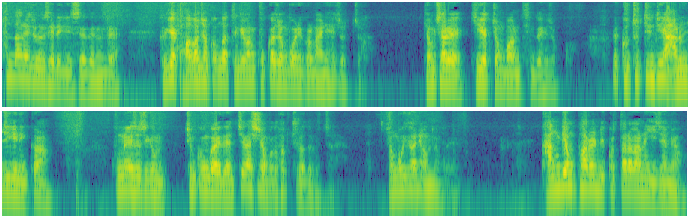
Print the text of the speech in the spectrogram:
판단해 주는 세력이 있어야 되는데 그게 과거 정권 같은 경우는 국가정보원이 그걸 많이 해줬죠. 경찰의 기획정보하는 팀도 해줬고 그 두 팀 중에 안 움직이니까 국내에서 지금 증권가에 대한 찌라시 정보도 확 줄어들었잖아요. 정보기관이 없는 거예요. 강경파를 믿고 따라가는 이재명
